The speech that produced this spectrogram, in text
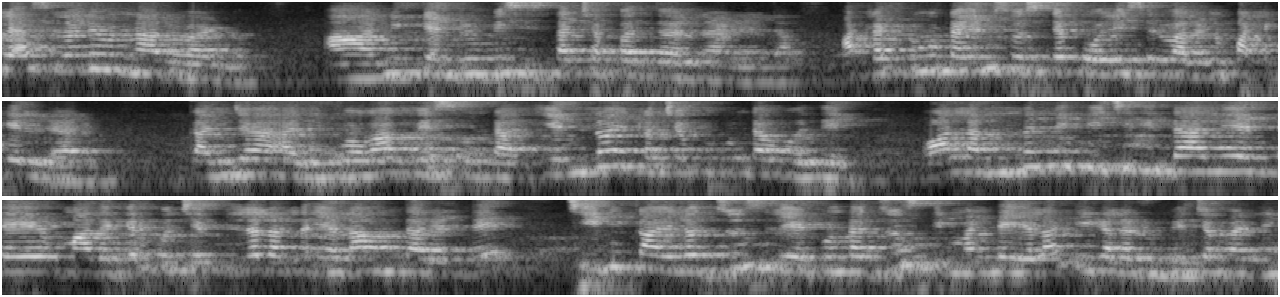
క్లాసులోనే ఉన్నారు వాళ్ళు. నీకు టెన్ రూపీస్ ఇస్తా చెప్పొద్దు అన్నాడంట. అట్లా టూ టైమ్స్ వస్తే పోలీసులు వాళ్ళని పట్టుకెళ్ళారు. గంజా అది పొగాకు వేసుకుంటారు ఎన్నో ఇట్లా చెప్పుకుంటా పోతే. వాళ్ళందరినీ తీర్చిదిద్దాలి అంటే మా దగ్గరకు వచ్చే పిల్లలందరూ ఎలా ఉంటారంటే చీనికాయలో జ్యూస్ లేకుండా జ్యూస్ తిమ్మంటే ఎలా తీయగలరు మీరు చెప్పండి?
